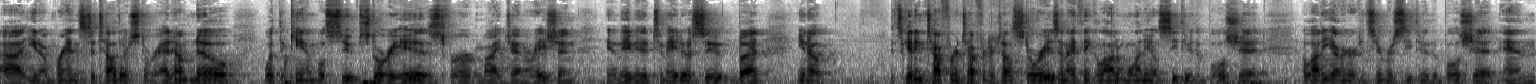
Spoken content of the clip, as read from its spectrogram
uh, you know brands to tell their story. I don't know what the Campbell soup story is for my generation. You know, maybe the tomato soup, but you know, it's getting tougher and tougher to tell stories. And I think a lot of millennials see through the bullshit. A lot of younger consumers see through the bullshit, and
